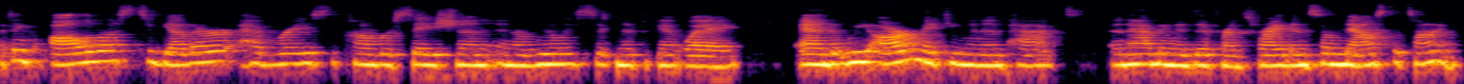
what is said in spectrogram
I think all of us together have raised the conversation in a really significant way. And we are making an impact and having a difference, right? And so now's the time.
